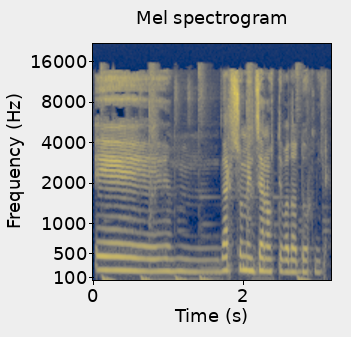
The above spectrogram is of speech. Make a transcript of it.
e mm, verso mezzanotte vado a dormire.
